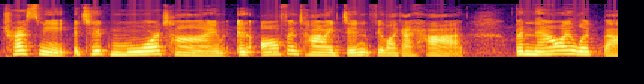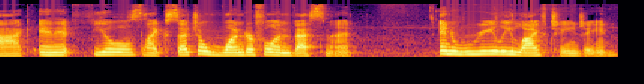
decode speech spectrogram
Trust me, it took more time, and oftentimes I didn't feel like I had. But now I look back and it feels like such a wonderful investment and really life changing.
